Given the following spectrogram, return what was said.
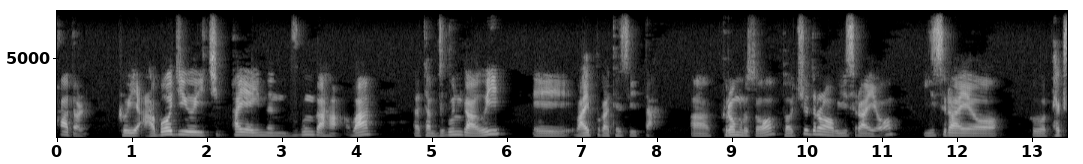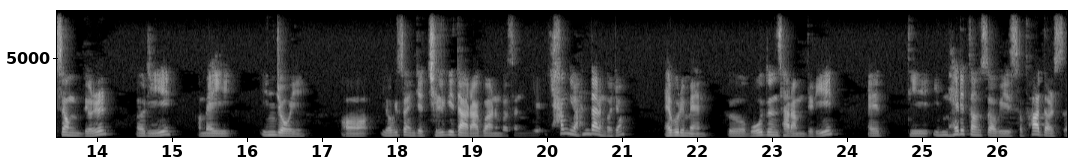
father 그의 아버지의 지파에 있는 누군가와 참 누군가의 에, 와이프가 될 수 있다. 아, 그럼으로써 더 children of Israel 이스라엘 그 백성들이 may enjoy 어, 여기서 이제 즐기다라고 하는 것은 향유한다는 거죠. every man 그 모든 사람들이 the inheritance of his fathers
